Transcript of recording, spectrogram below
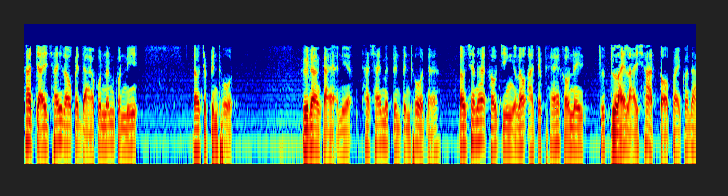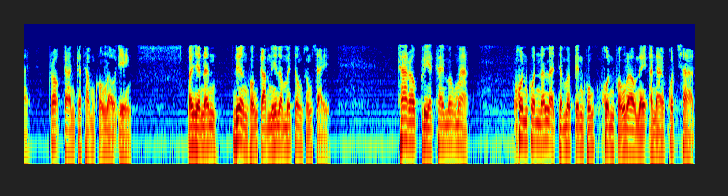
ถ้าใจใช้เราไปด่าคนนั้นคนนี้ เราจะเป็นโทษ คือร่างกายอันเนี้ย ถ้าใช้ไม่เป็นเป็นโทษนะ เราชนะเขาจริง เราอาจจะแพ้เขาในหลายหลายชาติต่อไปก็ได้ เพราะการกระทำของเราเอง เพราะฉะนั้นเรื่องของกรรมนี้เราไม่ต้องสงสัย ถ้าเราเกลียดใครมาก ๆ คนคนนั้นแหละจะมาเป็นของคนของเราในอนาคตชาติ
